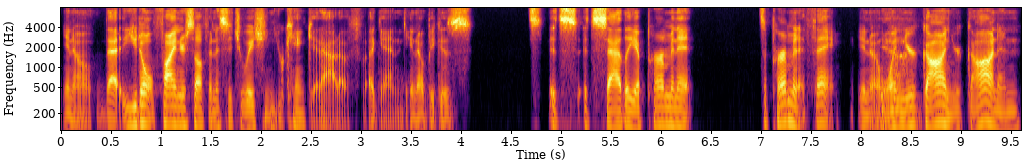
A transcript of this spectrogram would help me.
you know that you don't find yourself in a situation you can't get out of again you know because it's it's, it's sadly a permanent it's a permanent thing. You know when you're gone you're gone and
